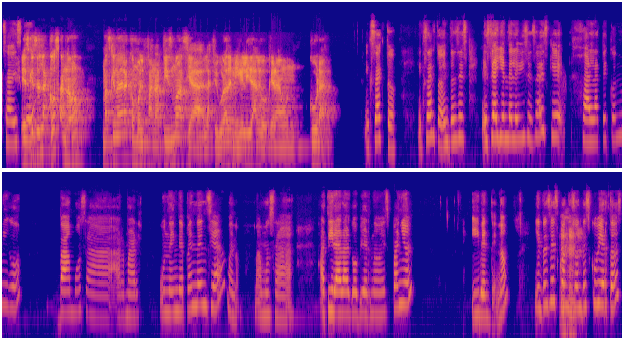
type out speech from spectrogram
¿sabes? Es que esa es la cosa, ¿no? Más que nada era como el fanatismo hacia la figura de Miguel Hidalgo, que era un cura. Exacto. Exacto, entonces este Allende le dice, ¿sabes qué? Jálate conmigo, vamos a armar una independencia, bueno, vamos a, tirar al gobierno español y vente, ¿no? Y entonces cuando son descubiertos,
